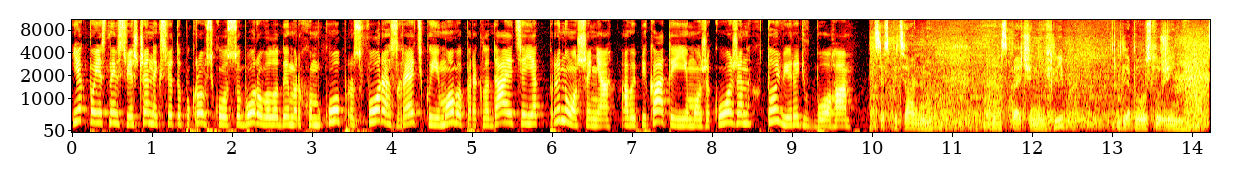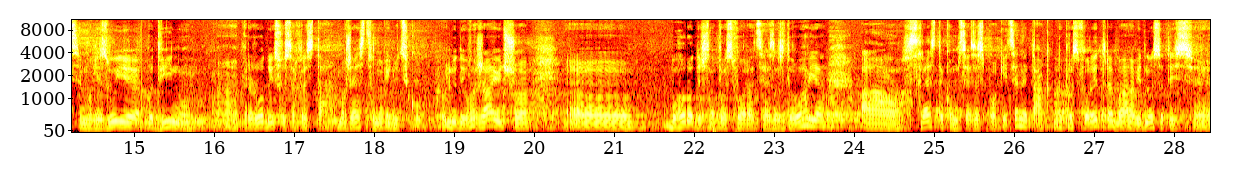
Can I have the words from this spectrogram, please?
Як пояснив священик Святопокровського собору Володимир Хомко, просфора з грецької мови перекладається як приношення, а випікати її може кожен, хто вірить в Бога. Це спеціально спечений хліб для богослужіння. Символізує подвійну е, природу Ісуса Христа, божественну і людську. Люди вважають, що е, Богородична просфора це за здоров'я, а з хрестиком це за спокій. Це не так. До просфори треба відноситись е,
